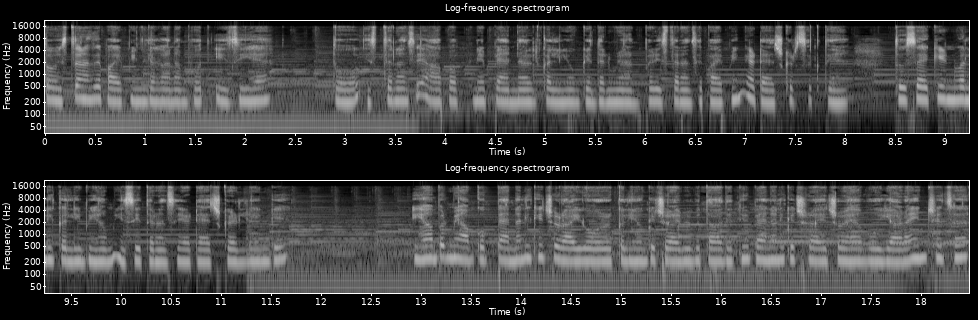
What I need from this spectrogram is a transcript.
तो इस तरह से पाइपिंग लगाना बहुत इजी है। तो इस तरह से आप अपने पैनल कलियों के दरमियान पर इस तरह से पाइपिंग अटैच कर सकते हैं। तो सेकंड वाली कली भी हम इसी तरह से अटैच कर लेंगे। यहाँ पर मैं आपको पैनल की चौड़ाई और कलियों की चौड़ाई भी बता देती हूँ। पैनल की चौड़ाई जो है वो 11 इंचज़ है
